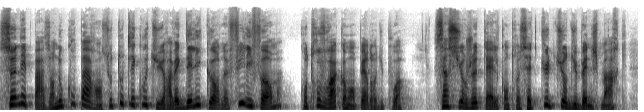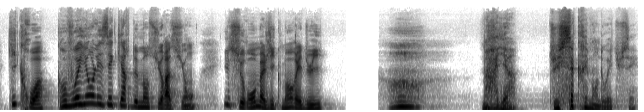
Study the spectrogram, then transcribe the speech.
Ce n'est pas en nous comparant sous toutes les coutures avec des licornes filiformes qu'on trouvera comment perdre du poids. S'insurge-t-elle contre cette culture du benchmark qui croit qu'en voyant les écarts de mensuration, ils seront magiquement réduits? Oh Maria, tu es sacrément douée, tu sais.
